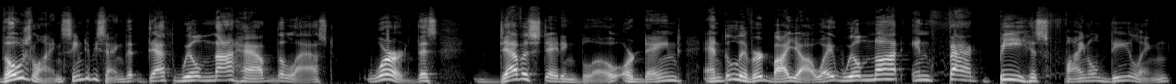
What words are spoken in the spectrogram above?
Those lines seem to be saying that death will not have the last word. This devastating blow ordained and delivered by Yahweh will not, in fact, be his final dealing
